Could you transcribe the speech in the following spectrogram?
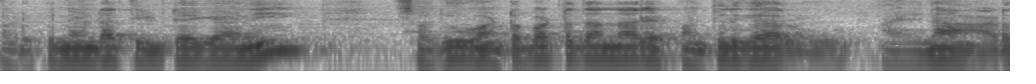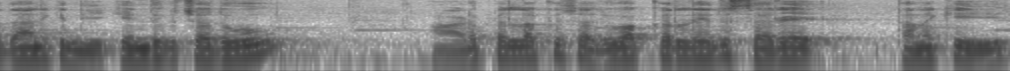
కడుపు నిండా తింటే గాని చదువు వంటబట్టదన్నారే పంతులు గారు. అయినా ఆడదానికి నీకెందుకు చదువు? ఆడపిల్లకు చదువక్కర్లేదు సరే. తనకి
